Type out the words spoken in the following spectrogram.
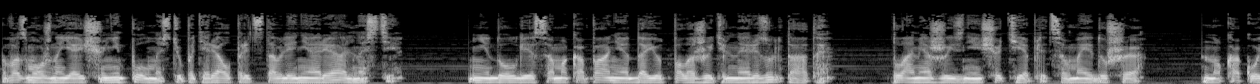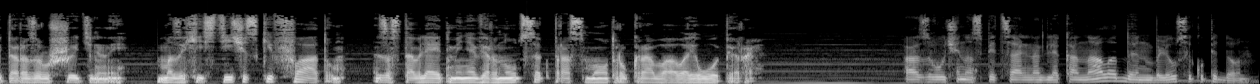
Возможно, я еще не полностью потерял представление о реальности. Недолгие самокопания дают положительные результаты. Пламя жизни еще теплится в моей душе. Но какой-то разрушительный, мазохистический фатум заставляет меня вернуться к просмотру кровавой оперы. Озвучено специально для канала Дэн Блюз и Купидон.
